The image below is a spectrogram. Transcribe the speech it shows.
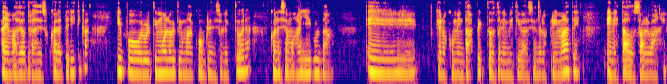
además de otras de sus características. Y por último, la última comprensión lectora conocemos a Jay eh, que nos comenta aspectos de la investigación de los primates en estado salvaje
